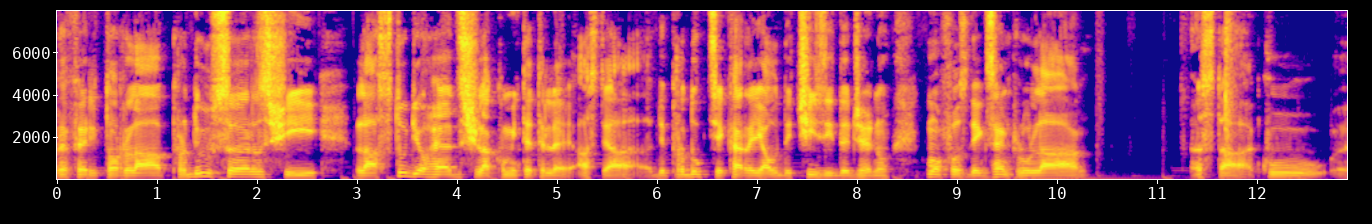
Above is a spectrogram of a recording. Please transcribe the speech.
referitor la producers și la studio heads și la comitetele astea de producție care iau decizii de genul, cum a fost de exemplu la ăsta cu uh,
